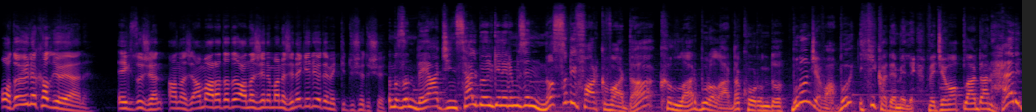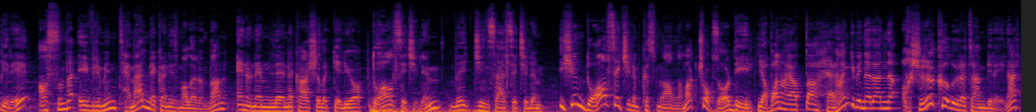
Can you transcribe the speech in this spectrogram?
O da öyle kalıyor yani. Egzojen, anajen ama arada da anajene manajene geliyor demek ki düşe düşe. Kıllarımızın veya cinsel bölgelerimizin nasıl bir farkı var da kıllar buralarda korundu? Bunun cevabı iki kademeli ve cevaplardan her biri aslında evrimin temel mekanizmalarından en önemlilerine karşılık geliyor. Doğal seçilim ve cinsel seçilim. İşin doğal seçilim kısmını anlamak çok zor değil. Yaban hayatta herhangi bir nedenle aşırı kıl üreten bireyler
